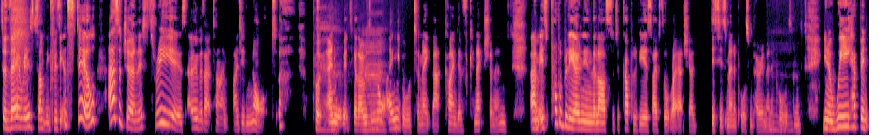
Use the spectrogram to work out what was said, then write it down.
So there is something physical. And still, as a journalist, three years over that time, I did not put yeah. any of it together. I was not able to make that kind of connection. And um, it's probably only in the last sort of couple of years I've thought, right, actually, I, this is menopause and perimenopause. Mm. And, you know, we have been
